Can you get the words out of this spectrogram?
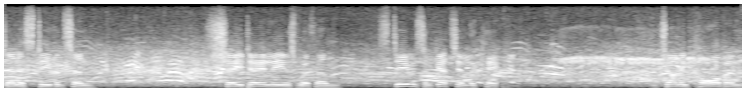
Dennis Stevenson, Shay Daly is with him. Stevenson gets in the kick. Johnny Corvin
